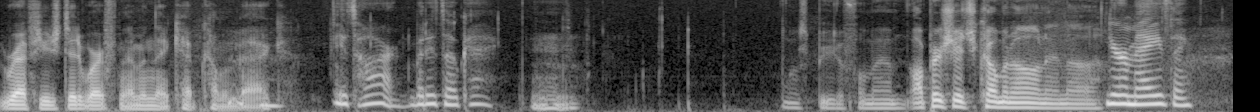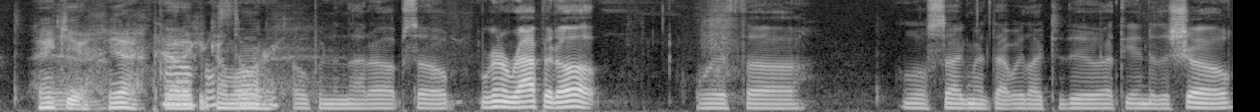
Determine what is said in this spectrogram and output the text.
refuge did work for them, and they kept coming back. It's hard, but it's okay. That's beautiful, man. I appreciate you coming on and uh, You're amazing. Thank you. Yeah, glad I could Powerful come story. on. opening that up. So we're gonna wrap it up with uh, a little segment that we like to do at the end of the show,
